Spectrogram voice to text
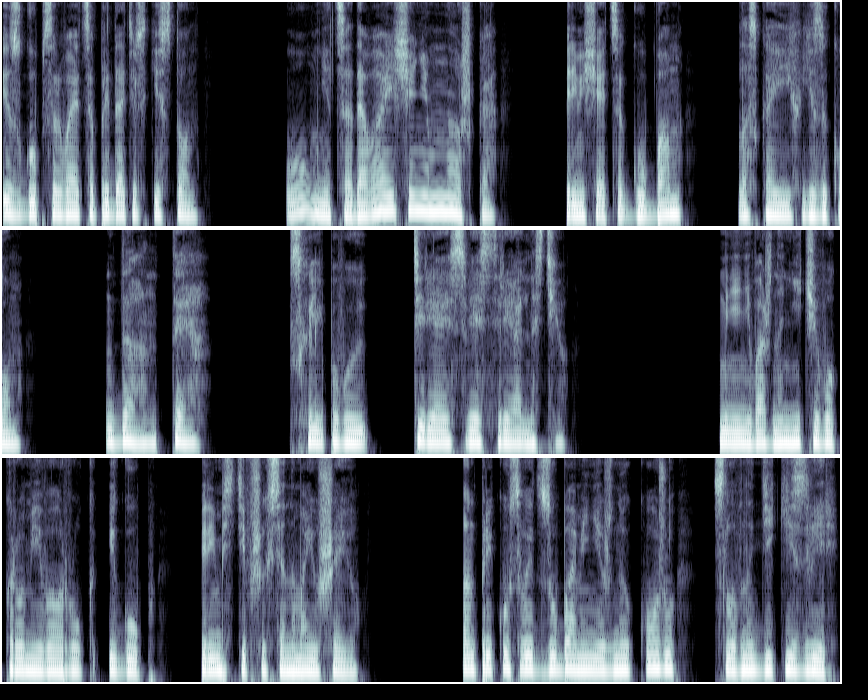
из губ срывается предательский стон. «Умница, давай еще немножко», перемещается к губам, лаская их языком. «Данте», всхлипываю, теряя связь с реальностью. Мне не важно ничего, кроме его рук и губ, переместившихся на мою шею. Он прикусывает зубами нежную кожу, словно дикий зверь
